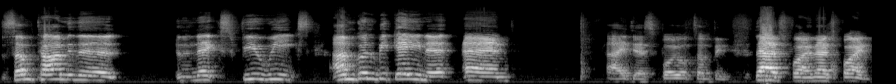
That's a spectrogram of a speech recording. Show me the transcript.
sometime in the in the next few weeks, I'm going to be getting it, and I just spoiled something. That's fine. That's fine.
